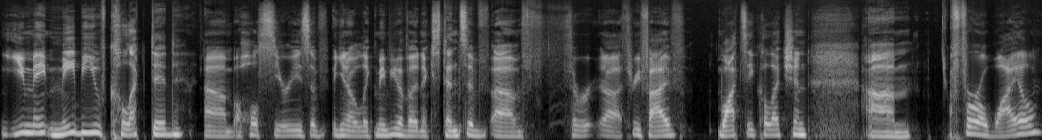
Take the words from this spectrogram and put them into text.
You may maybe you've collected um, a whole series of you know like maybe you have an extensive um, th- uh, three five WotC collection. Um, for a while,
